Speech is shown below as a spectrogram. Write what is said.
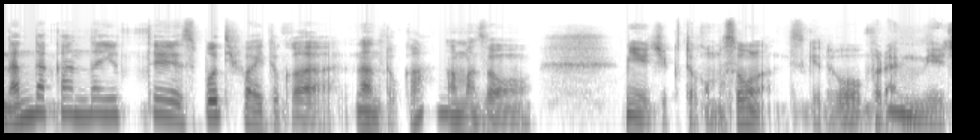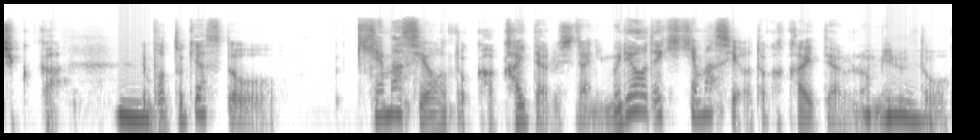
なんだかんだ言って、Spotify とか、なんとか、うん Amazon Music とかもそうなんですけど、プライムミュージックか。ポッドキャスト聞けますよとか書いてある下に無料で聞けますよとか書いてあるのを見ると、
